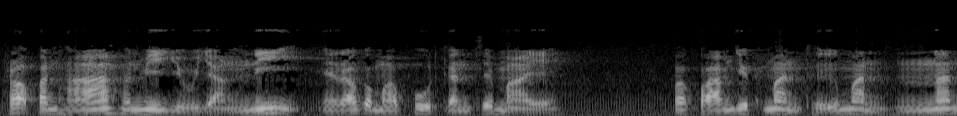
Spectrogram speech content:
เพราะปัญหามันมีอยู่อย่างนี้ เราก็มาพูดกันเสียใหม่ ว่าความยึดมั่นถือมั่นนั่น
